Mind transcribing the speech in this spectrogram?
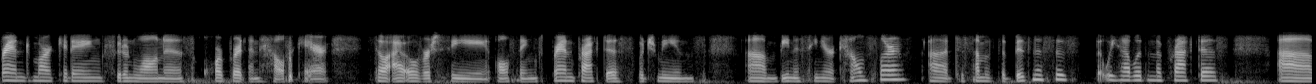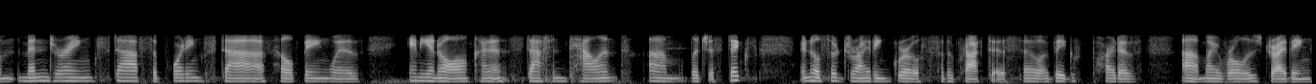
brand marketing, food and wellness, corporate, and healthcare. So I oversee all things brand practice, which means um, being a senior counselor uh, to some of the businesses that we have within the practice um, mentoring staff, supporting staff, helping with any and all kind of staff and talent um, logistics, and also driving growth for the practice. So, a big part of uh, my role is driving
